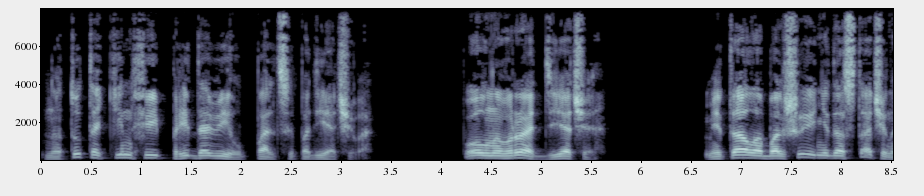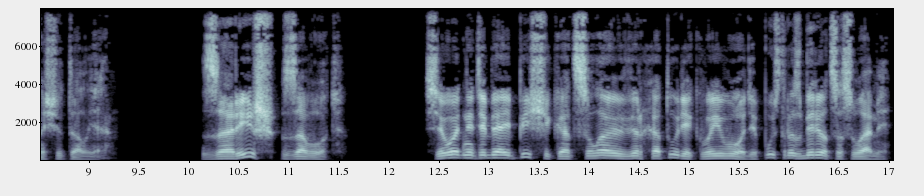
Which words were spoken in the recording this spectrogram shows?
Но тут Акинфий придавил пальцы подьячего. — Полно врать, дьяча. Металла большие недостачи насчитал я. Заришь завод, Сегодня тебя и пищика отсылаю в верхотуре к воеводе, пусть разберется с вами,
